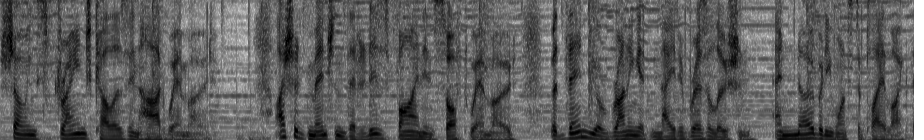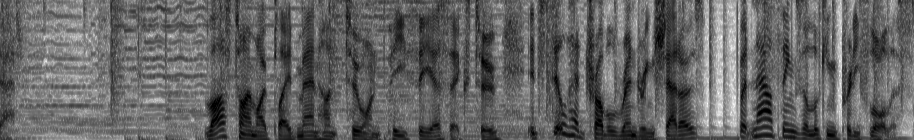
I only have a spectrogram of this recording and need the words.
showing strange colours in hardware mode. I should mention that it is fine in software mode, but then you're running at native resolution, and nobody wants to play like that. Last time I played Manhunt 2 on PCSX2, it still had trouble rendering shadows, but now things are looking pretty flawless.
